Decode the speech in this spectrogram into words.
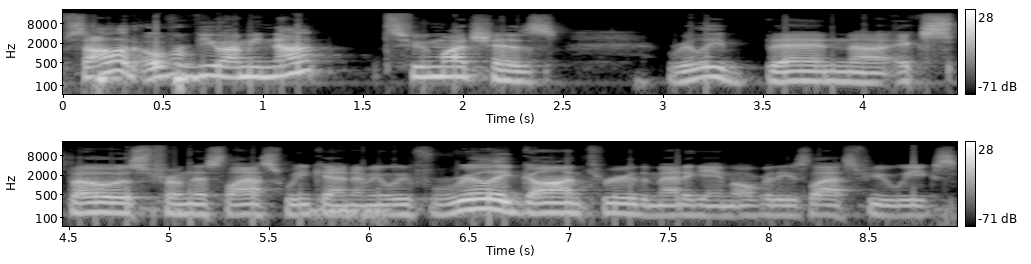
solid overview. I mean, not too much has really been uh, exposed from this last weekend. I mean, we've really gone through the metagame over these last few weeks,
